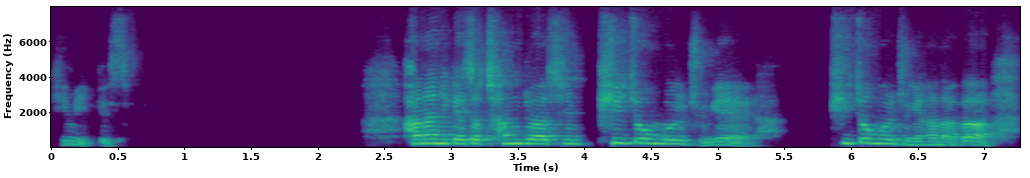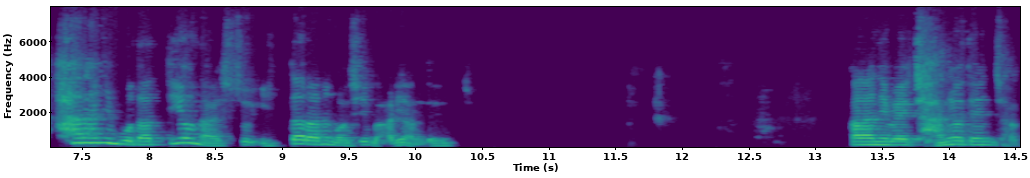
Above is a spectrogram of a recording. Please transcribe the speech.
힘이 있겠습니까? 하나님께서 창조하신 피조물 중에 피조물 중에 하나가 하나님보다 뛰어날 수 있다라는 것이 말이 안 되는 거죠. 하나님의 자녀된 자,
